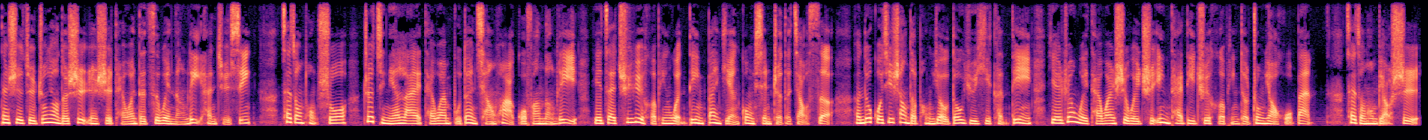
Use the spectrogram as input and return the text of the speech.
但是最重要的是认识台湾的自卫能力和决心。蔡总统说，这几年来，台湾不断强化国防能力，也在区域和平稳定扮演贡献者的角色。很多国际上的朋友都予以肯定，也认为台湾是维持印太地区和平的重要伙伴。蔡总统表示，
